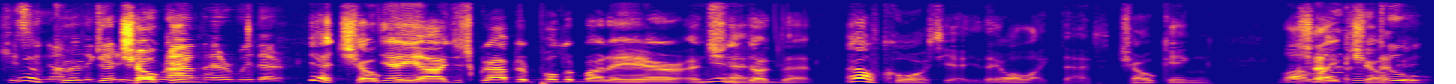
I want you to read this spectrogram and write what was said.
kissing Yeah, another ju- girl. He choking. grabbed her with her. Yeah, choking. Yeah, yeah. I just grabbed her, pulled her by the hair, and she dug that. Oh, of course, yeah. They all like that. Choking. A lot like Choking choking. too?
